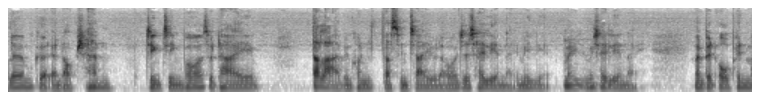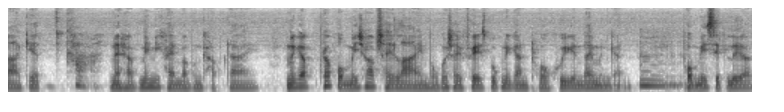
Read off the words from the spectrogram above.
เริ่มเกิด adoption จริง ๆ เพราะว่าสุดท้าย ตลาดเป็นคนตัดสินใจอยู่แล้วว่าจะใช้เหรียญไหนไม่เหรียญไม่ไม่ใช่เหรียญไหน มันเป็น open market ค่ะนะครับ ไม่มีใครมาบังคับได้เหมือนกับถ้าผมไม่ชอบใช้ Line ผมก็ใช้ Facebook ในการโทรคุยกันได้เหมือนกันอืมผมมีสิทธิ์เลือก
